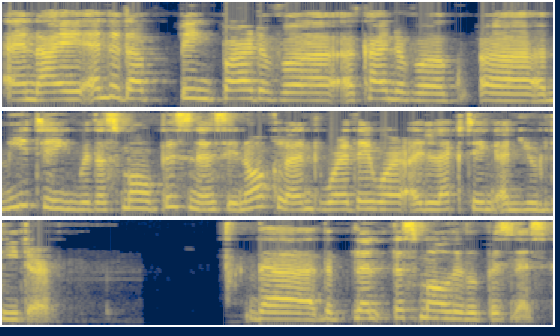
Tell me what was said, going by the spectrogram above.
And I ended up being part of a, a kind of a, a, meeting with a small business in Auckland where they were electing a new leader, the, the, the, the small little business.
